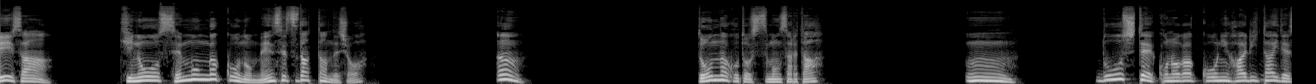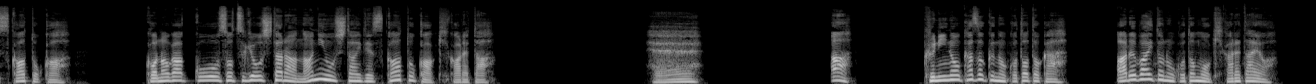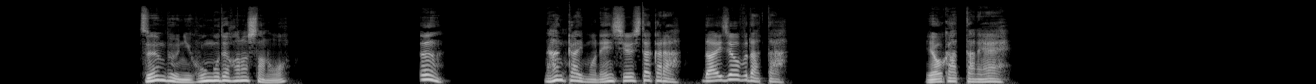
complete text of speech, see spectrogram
B さん、昨日専門学校の面接だったんでしょ？うん。どんなこと質問された？うん。どうしてこの学校に入りたいですかとか、この学校を卒業したら何をしたいですかとか聞かれた。へえ。あ、国の家族のこととか、アルバイトのことも聞かれたよ。全部日本語で話したの？うん。何回も練習したから大丈夫だった。よかったね。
